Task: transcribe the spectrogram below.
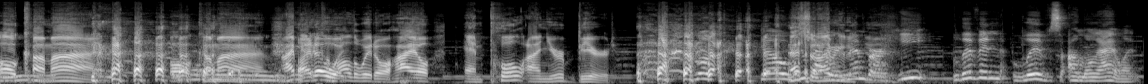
Oh come on! oh come on! I'm gonna know come what- all the way to Ohio and pull on your beard. Look, Joe, That's you gotta remember, he livin' lives on Long Island.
